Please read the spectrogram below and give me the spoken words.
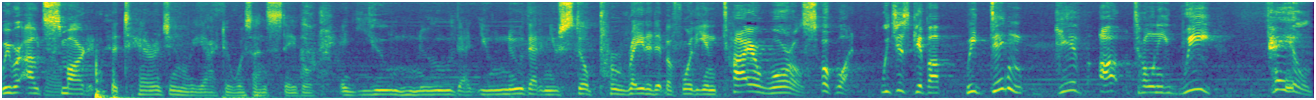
We were outsmarted. The Terrigen reactor was unstable, and you knew that. You knew that, and you still paraded it before the entire world. So what? We just give up? We didn't give up, Tony. We failed.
